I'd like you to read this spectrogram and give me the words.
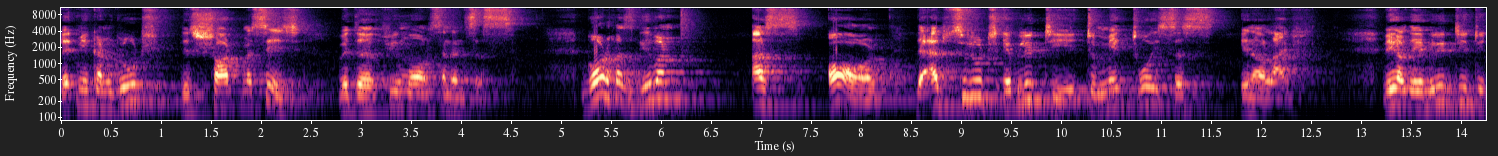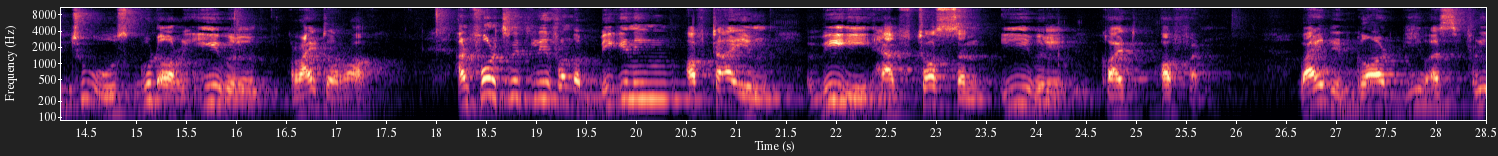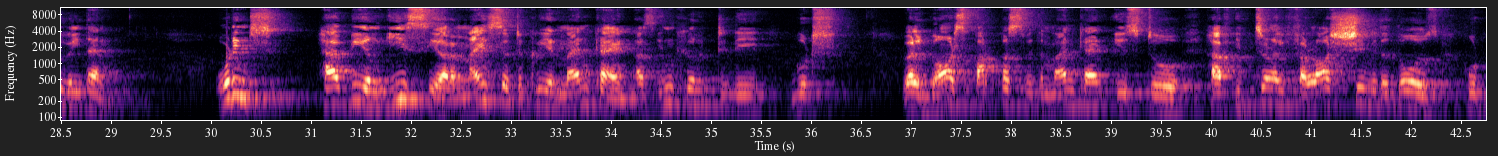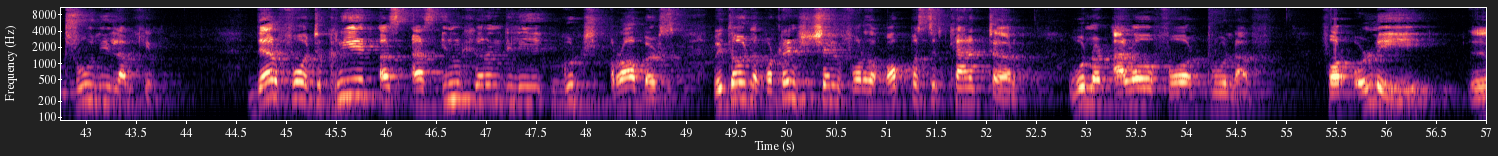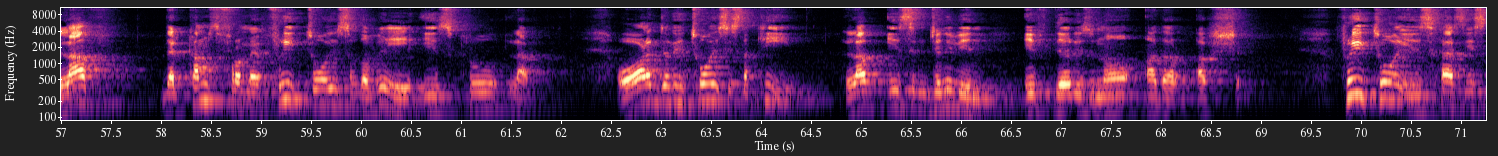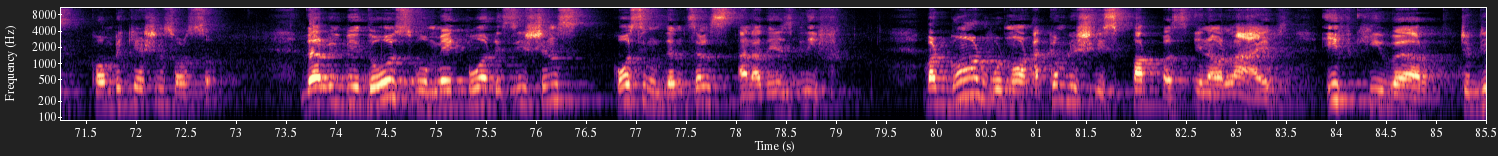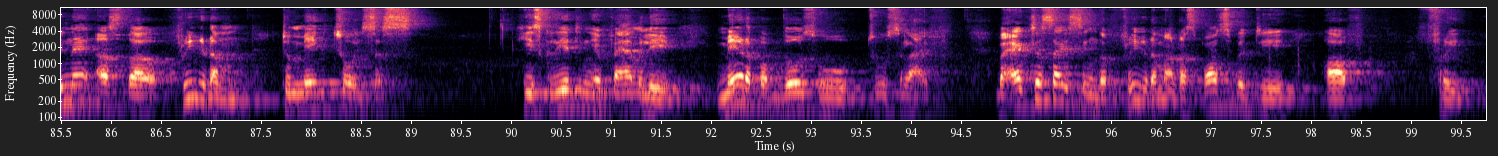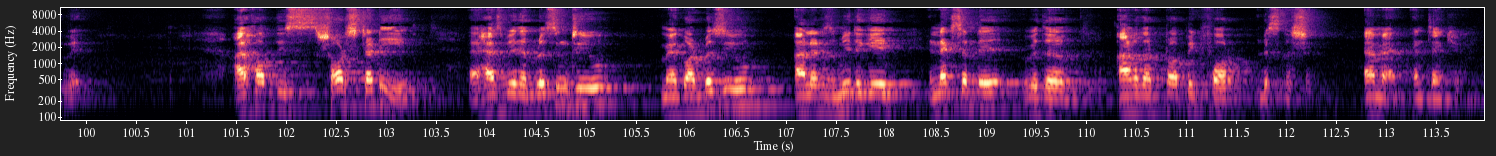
Let me conclude this short message with a few more sentences. God has given us all the absolute ability to make choices in our life. We have the ability to choose good or evil, right or wrong. Unfortunately, from the beginning of time, we have chosen evil quite often. Why did God give us free will then? Wouldn't have been easier and nicer to create mankind as inherently good? Well, God's purpose with mankind is to have eternal fellowship with those who truly love Him. Therefore, to create us as inherently good robots without the potential for the opposite character would not allow for true love. For only love that comes from a free choice of the will is true love. Voluntary choice is the key. Love isn't genuine if there is no other option. Free choice has its complications also. There will be those who make poor decisions, causing themselves and others grief. But God would not accomplish His purpose in our lives if He were to deny us the freedom to make choices. He is creating a family made up of those who choose life by exercising the freedom and responsibility of free will. I hope this short study uh, has been a blessing to you. May God bless you and let us meet again next Sunday with uh, another topic for discussion. Amen and thank you.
